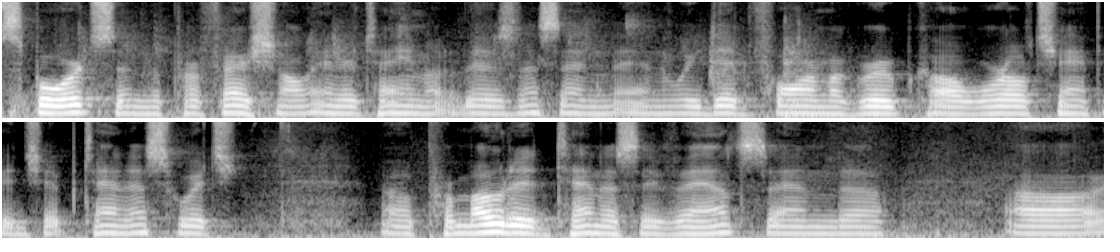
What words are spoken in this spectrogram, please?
sports and the professional entertainment business, and, and we did form a group called World Championship Tennis, which uh, promoted tennis events. And uh, uh,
